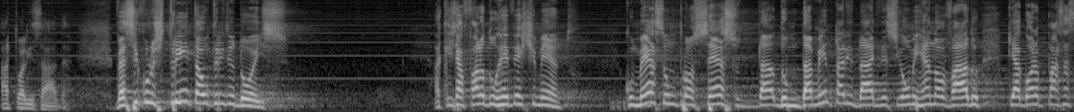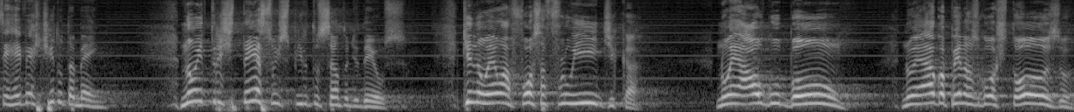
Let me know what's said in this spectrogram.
atualizada. Versículos 30 ao 32. Aqui já fala do revestimento. Começa um processo da, do, da mentalidade desse homem renovado, que agora passa a ser revestido também. Não entristeça o Espírito Santo de Deus, que não é uma força fluídica, não é algo bom, não é algo apenas gostoso,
